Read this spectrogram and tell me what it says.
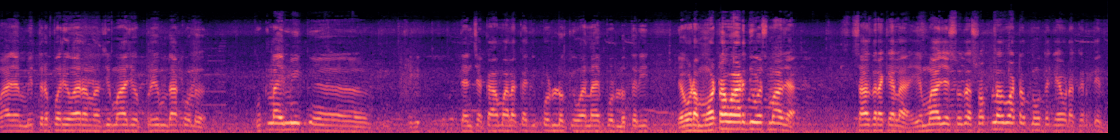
माझ्या मित्र परिवारानं जे माझं प्रेम दाखवलं कुठलाही मी त्यांच्या कामाला कधी पडलो किंवा नाही पडलो तरी एवढा मोठा वाढदिवस माझा साजरा केला. हे माझ्या सुद्धा स्वप्नात वाटत नव्हतं की एवढा करतील.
